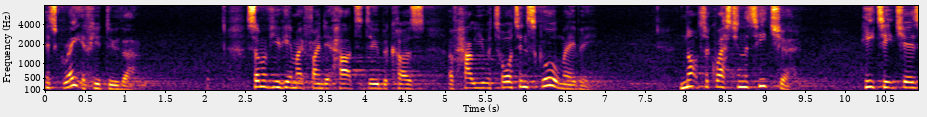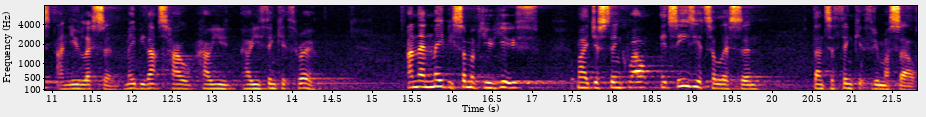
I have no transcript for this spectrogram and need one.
It's great if you do that. Some of you here might find it hard to do because of how you were taught in school, maybe. Not to question the teacher. He teaches and you listen. Maybe that's how, how, you, how you think it through. And then maybe some of you youth might just think, well, it's easier to listen than to think it through myself.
